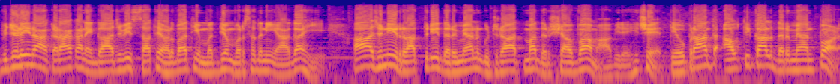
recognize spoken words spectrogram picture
વીજળીના કડાકાને ગાજવીજ સાથે હળવાથી મધ્યમ વરસાદની આગાહી આજની રાત્રિ દરમિયાન ગુજરાતમાં દર્શાવવામાં આવી રહી છે. તે ઉપરાંત આવતીકાલ દરમિયાન પણ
